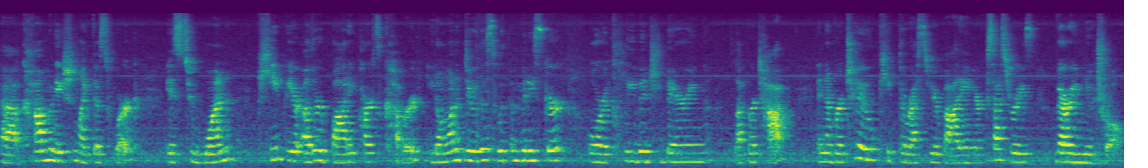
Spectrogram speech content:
a combination like this work is to one, keep your other body parts covered. You don't want to do this with a mini skirt or a cleavage bearing leopard top. And number two, keep the rest of your body and your accessories very neutral.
